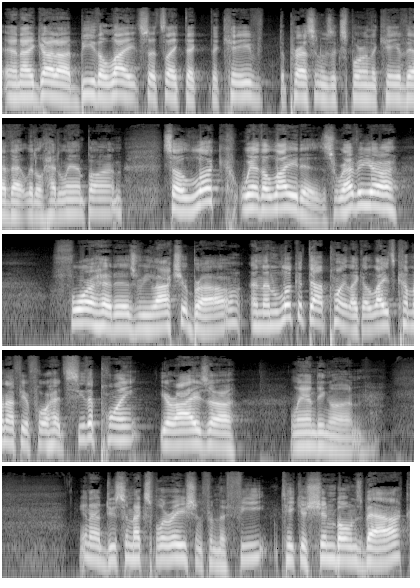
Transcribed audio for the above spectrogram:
and I gotta be the light. So it's like the, the cave, the person who's exploring the cave, they have that little headlamp on. So look where the light is. Wherever your forehead is, relax your brow, and then look at that point, like a light's coming off your forehead. See the point your eyes are landing on. You know, do some exploration from the feet. Take your shin bones back.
